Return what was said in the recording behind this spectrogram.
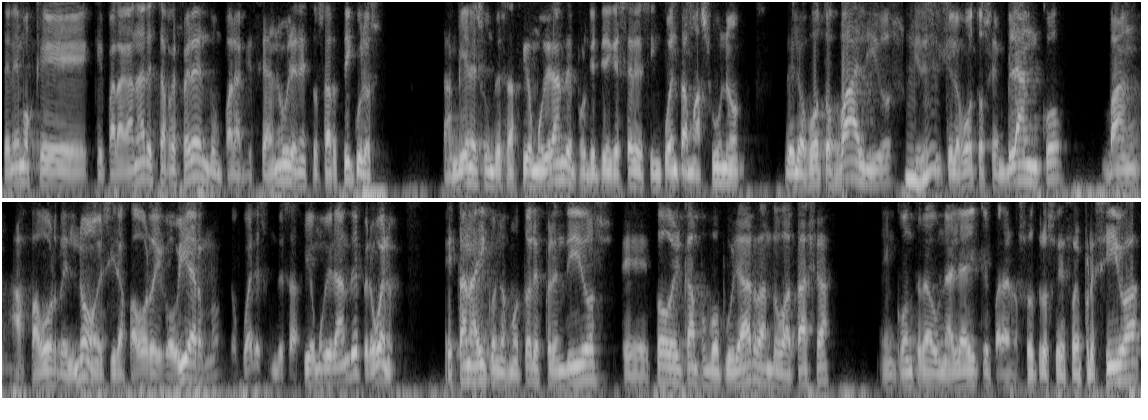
Tenemos que, que para ganar este referéndum, para que se anulen estos artículos, también es un desafío muy grande porque tiene que ser el 50 más 1 de los votos válidos, uh -huh. quiere decir que los votos en blanco van a favor del no, es decir, a favor del gobierno, lo cual es un desafío muy grande, pero bueno, están ahí con los motores prendidos, eh, todo el campo popular dando batalla en contra de una ley que para nosotros es represiva,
